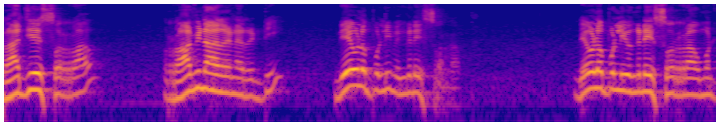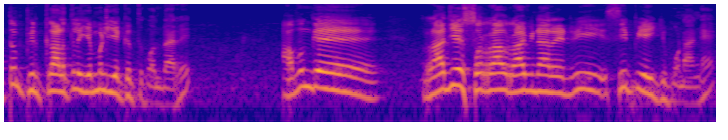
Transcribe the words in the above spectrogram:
ராஜேஸ்வர் ராவ் ராவிநாராயண ரெட்டி தேவலப்பள்ளி வெங்கடேஸ்வர் ராவ். தேவலப்பள்ளி வெங்கடேஸ்வர் ராவ் மட்டும் பிற்காலத்தில் எம்எல் இயக்கத்துக்கு வந்தார். அவங்க ராஜேஸ்வர் ராவ் ராவிநாராயண ரெட்டி சிபிஐக்கு போனாங்க.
